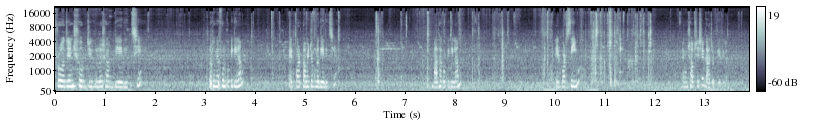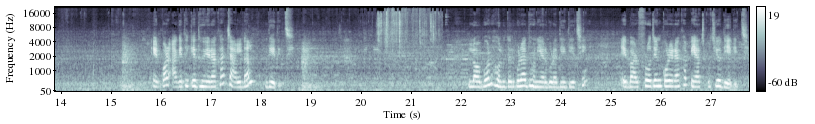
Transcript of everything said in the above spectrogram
ফ্রোজেন সবজিগুলো সব দিয়ে দিচ্ছি। প্রথমে ফুলকপি দিলাম, এরপর টমেটোগুলো দিয়ে দিচ্ছি। বাঁধাকপি দিলাম, এরপর সিম, এবং সবশেষে গাজর দিয়ে দিলাম। এরপর আগে থেকে ধুয়ে রাখা চাল ডাল দিয়ে দিচ্ছি। লবণ, হলুদের গুঁড়া, ধনিয়ার গুঁড়া দিয়ে দিয়েছি। এবার ফ্রোজেন করে রাখা পেঁয়াজ কুচিও দিয়ে দিচ্ছি।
